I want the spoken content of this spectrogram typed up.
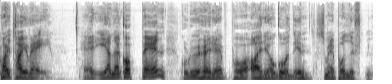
White Highway. Her i NRK P1, hvor du hører på Are og Godin, som er på luften.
